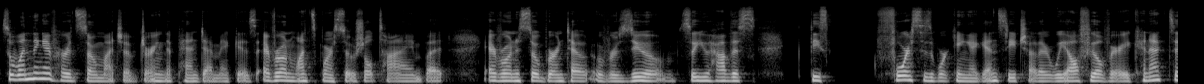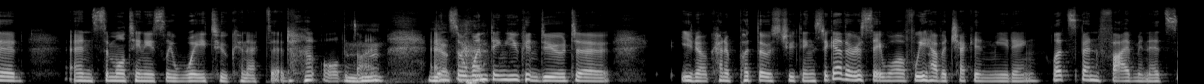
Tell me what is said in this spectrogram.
So one thing i've heard so much of during the pandemic is everyone wants more social time but everyone is so burnt out over zoom. So you have this these forces working against each other. We all feel very connected and simultaneously way too connected all the mm-hmm. time. Mm-hmm. And so one thing you can do to you know kind of put those two things together is say well if we have a check-in meeting let's spend 5 minutes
